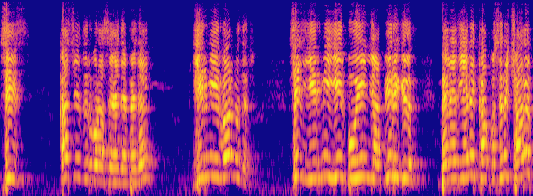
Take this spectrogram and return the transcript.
Siz kaç yıldır burası HDP'de? 20 yıl var mıdır? Siz 20 yıl boyunca bir gün belediyenin kapısını çalıp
